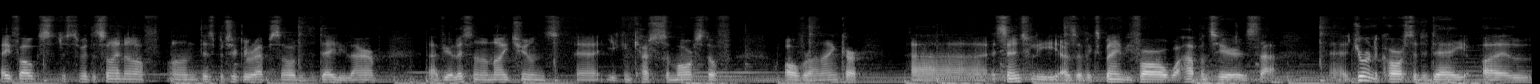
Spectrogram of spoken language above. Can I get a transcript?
Hey folks, just about to sign off on this particular episode of the Daily Larb. Uh, if you're listening on iTunes, uh, you can catch some more stuff over on Anchor. Uh, essentially, as I've explained before, what happens here is that uh, during the course of the day, I'll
